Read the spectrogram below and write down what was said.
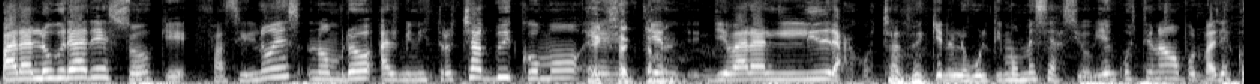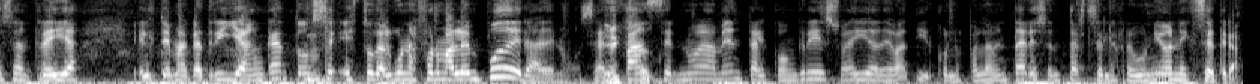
Para lograr eso, que fácil no es, nombró al ministro Chadwick como eh, quien llevara el liderazgo. Chadwick, quien en los últimos meses ha sido bien cuestionado por varias cosas, entre ellas el tema Catrillanca. Entonces, esto de alguna forma lo empodera de nuevo. O sea, el Panzer nuevamente al Congreso ahí a debatir con los parlamentarios, sentarse en las reuniones, etcétera.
